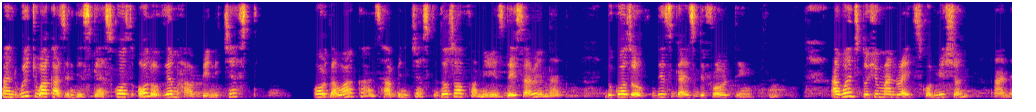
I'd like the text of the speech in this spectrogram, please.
And which workers in this case? Because all of them have been chased. All the workers have been chased. Those are families, they surrendered because of these guys defaulting. I went to Human Rights Commission and uh,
